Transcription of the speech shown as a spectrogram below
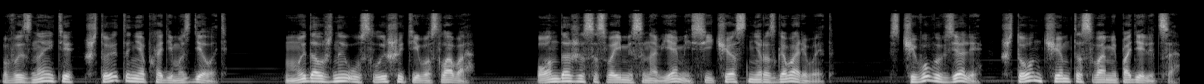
вы знаете, что это необходимо сделать. Мы должны услышать его слова. Он даже со своими сыновьями сейчас не разговаривает. С чего вы взяли, что он чем-то с вами поделится?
